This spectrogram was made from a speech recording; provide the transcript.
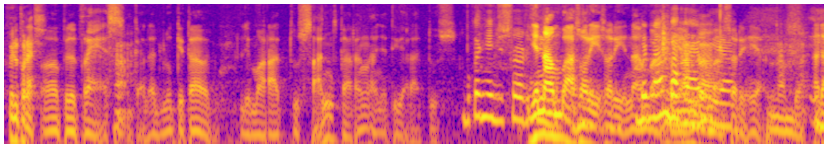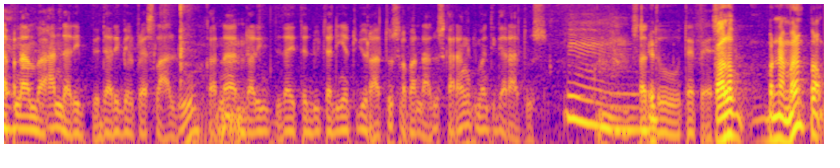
Pilpres. eh, pilpres. Karena dulu kita 500-an, sekarang hanya 300. Bukannya justru Ya nambah, sorry, sorry, nambah. Kan, Nambah, ya. sorry, ya. Nambah. Ada penambahan dari dari pilpres lalu karena dari dari tadi- tadinya 700, 800, sekarang cuma 300. Satu TPS. Kalau penambahan pe-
